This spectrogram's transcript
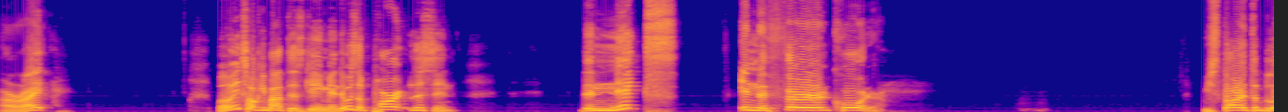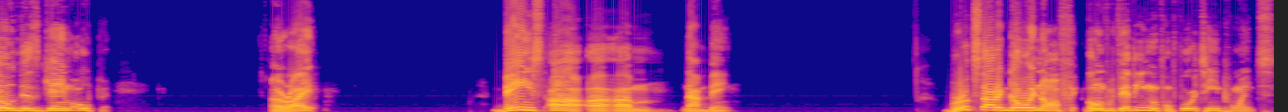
All right. But let me talk about this game, man. There was a part, listen, the Knicks in the third quarter. We started to blow this game open. All right. Baines, uh, uh, um, not Bane. Brooks started going off, going from I think he went from 14 points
